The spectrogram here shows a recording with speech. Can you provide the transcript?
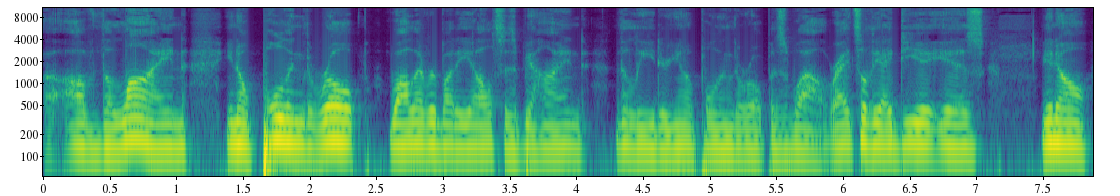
of the line, you know, pulling the rope while everybody else is behind the leader, you know, pulling the rope as well, right? So the idea is, you know,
